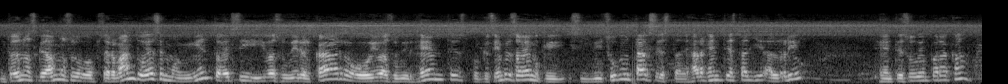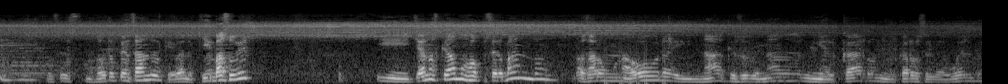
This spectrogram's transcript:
Entonces nos quedamos observando ese movimiento, a ver si iba a subir el carro o iba a subir gentes, porque siempre sabemos que si sube un taxi hasta dejar gente hasta allí, al río, gente suben para acá. Entonces nosotros pensando que, bueno, ¿quién va a subir? Y ya nos quedamos observando, pasaron una hora y nada que sube nada, ni el carro, ni el carro se devuelve.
